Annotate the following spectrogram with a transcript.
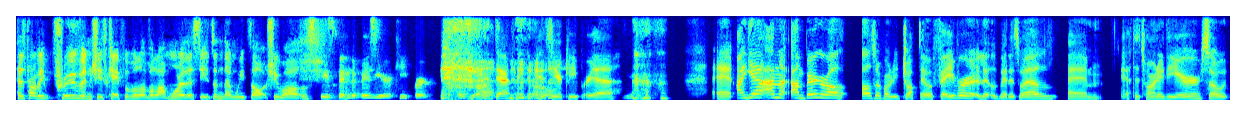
has probably proven she's capable of a lot more this season than we thought she was. She's been the busier keeper. Well. Definitely the busier keeper, yeah. yeah. Uh, and yeah, and, and Berger also probably dropped out of favour a little bit as well um, at the turn of the year. So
